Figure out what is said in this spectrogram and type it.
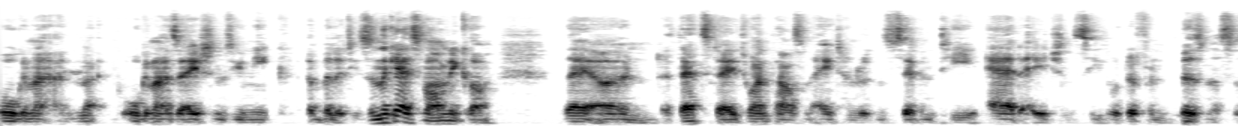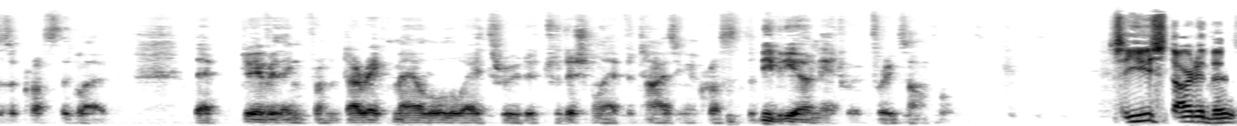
organi- organization's unique abilities. In the case of Omnicom, they owned at that stage 1,870 ad agencies or different businesses across the globe that do everything from direct mail all the way through to traditional advertising across the BBDO network, for example. So you started those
